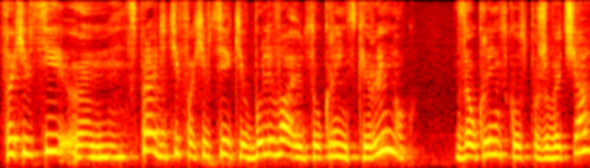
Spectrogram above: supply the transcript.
фахівці, ем, справді ті фахівці, які вболівають за український ринок, за українського споживача,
